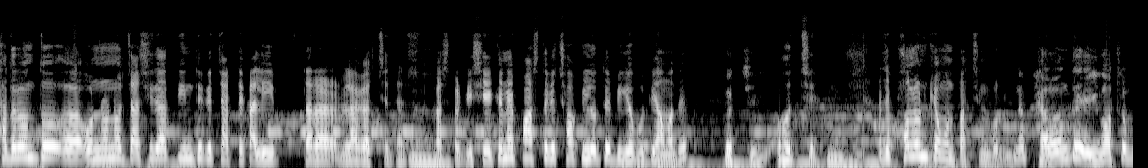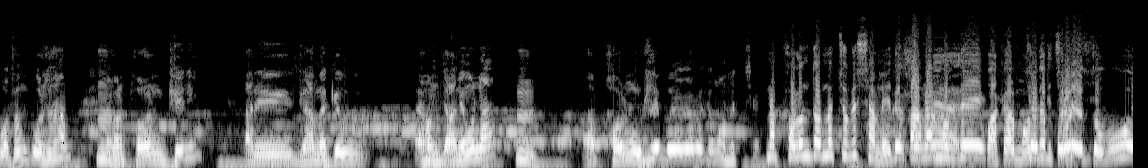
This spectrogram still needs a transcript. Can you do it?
সাধারণত অন্যান্য চাষিরা তিন থেকে চারটে কালি তারা লাগাচ্ছে কাটি সেখানে পাঁচ থেকে ছ কিলোতে বিঘা প্রতি আমাদের হচ্ছে। হচ্ছে। আচ্ছা ফলন কেমন পাচ্ছেন বলুন? না ফলন তো এইমাত্র প্রথম করলাম এখন ফলন উঠেনি। আর এই গ্রামে কেউ এখন জানেও না। হুম। ফলন উঠলে বোঝা যাবে কেমন হচ্ছে। না ফলন তো আপনার চোখের সামনে পাকার মধ্যে পাকার মধ্যে পড়ে তবুও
